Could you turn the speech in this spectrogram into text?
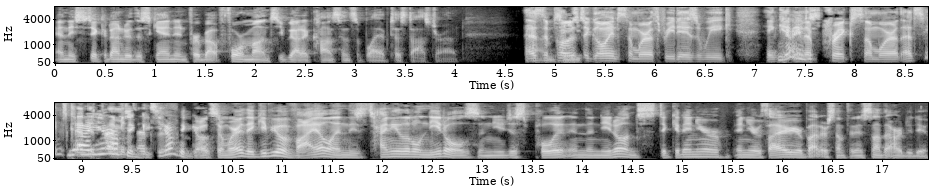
and they stick it under the skin, and for about four months, you've got a constant supply of testosterone. As um, so opposed to going somewhere three days a week and Yeah, getting a prick somewhere. That seems Yeah, kind of you don't have to. You don't have to go somewhere. They give you a vial and these tiny little needles, and you just pull it in the needle and stick it in your in your thigh or your butt or something. It's not that hard to do.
